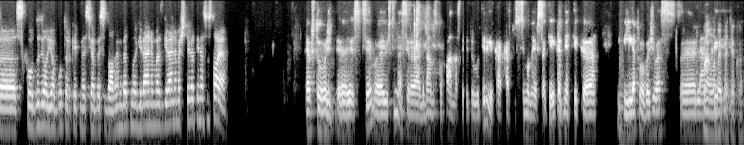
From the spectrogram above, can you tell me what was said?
uh, skaudu dėl jo būtų ir kaip mes jo besidomim, bet, nu, gyvenimas, gyvenimas šitai vietai nesustoja. Aš tu, Justinas yra Gdansko fanas, tai turbūt irgi, ką, ką tu Simonai ir sakei, kad ne tik uh, į Lietuvą važiuos Lenkai. Man labai patiko.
